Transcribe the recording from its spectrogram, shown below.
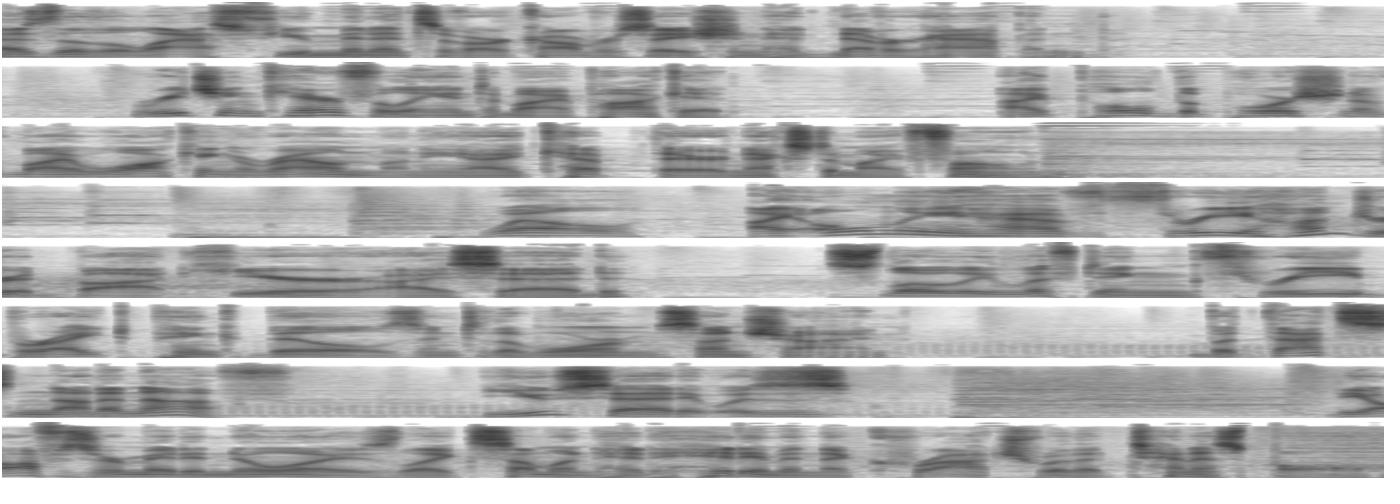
as though the last few minutes of our conversation had never happened. Reaching carefully into my pocket, I pulled the portion of my walking around money I kept there next to my phone. Well, I only have 300 baht here, I said, slowly lifting three bright pink bills into the warm sunshine. But that's not enough. You said it was. The officer made a noise like someone had hit him in the crotch with a tennis ball.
